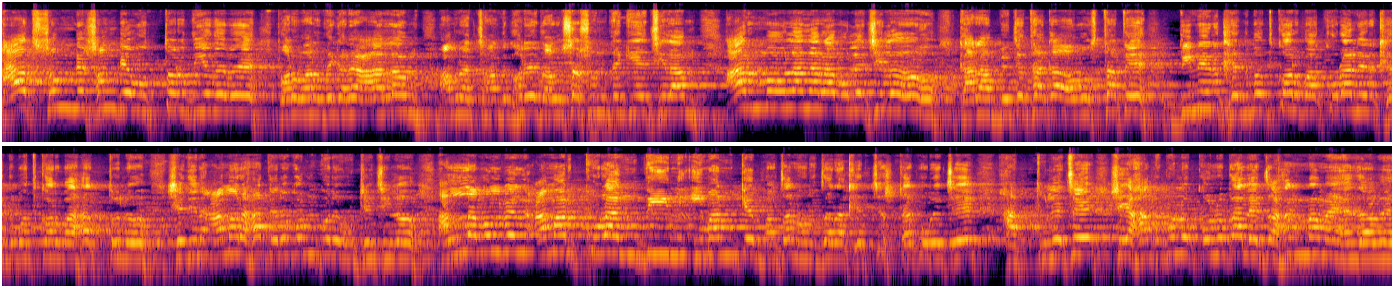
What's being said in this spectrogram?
হাত সঙ্গে সঙ্গে উত্তর দিয়ে দেবে পরবার আলম, আমরা চাঁদ ঘরে জলসা শুনতে গিয়েছিলাম। আর মৌলানারা বলেছিল, কারা বেঁচে থাকা অবস্থাতে দিনের খেদমত করবা, কোরআনের খেদমত করবা, হাত তোলো। সেদিন আমার হাত এরকম করে উঠেছিল। আল্লাহ বলবেন, আমার কোরআন দিন ইমানকে বাঁচানোর যারা চেষ্টা করেছে, হাত তুলেছে, সেই হাতগুলো কোনো কালে জাহান নামে যাবে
